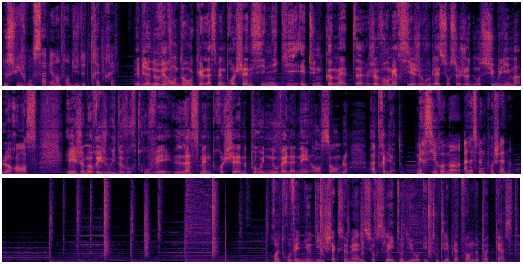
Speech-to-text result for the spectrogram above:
Nous suivrons ça, bien entendu, de très près. Eh bien, nous verrons donc la semaine prochaine si Nikki est une comète. Je vous remercie et je vous laisse sur ce jeu de mots sublime, Laurence. Et je me réjouis de vous retrouver la semaine prochaine pour une nouvelle année ensemble. À très bientôt. Merci Romain. À la semaine prochaine. Retrouvez New Deal chaque semaine sur Slate Audio et toutes les plateformes de podcast.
